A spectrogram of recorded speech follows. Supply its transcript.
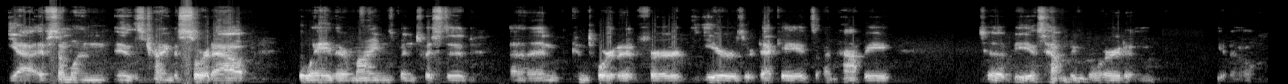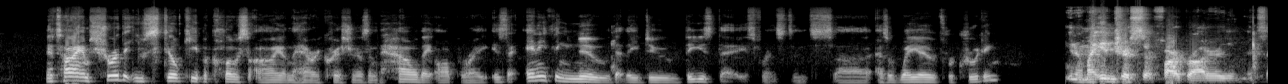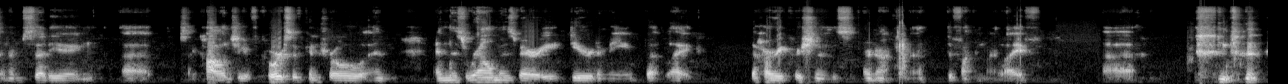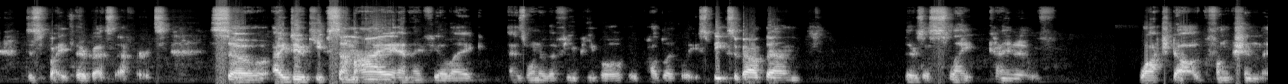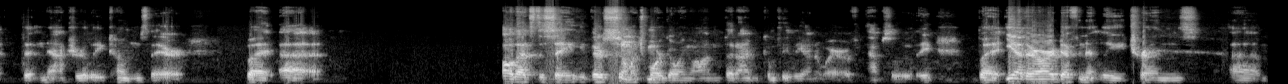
yeah, if someone is trying to sort out the way their mind's been twisted and contorted for years or decades, I'm happy to be a sounding board and, you know. Nitai, I'm sure that you still keep a close eye on the Hare Krishnas and how they operate. Is there anything new that they do these days, for instance, uh, as a way of recruiting? You know, my interests are far broader than this, and I'm studying uh, psychology of coercive control, and and this realm is very dear to me. But like, the Hare Krishnas are not going to define my life. Uh, despite their best efforts. So I do keep some eye, and I feel like as one of the few people who publicly speaks about them, there's a slight kind of watchdog function that, that naturally comes there. But uh, all that's to say, there's so much more going on that I'm completely unaware of. Absolutely. But yeah, there are definitely trends. Um,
